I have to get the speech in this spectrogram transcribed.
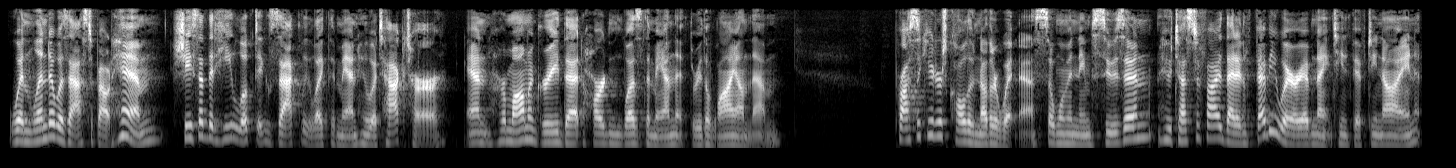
When Linda was asked about him, she said that he looked exactly like the man who attacked her, and her mom agreed that Harden was the man that threw the lye on them. Prosecutors called another witness, a woman named Susan, who testified that in February of 1959,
